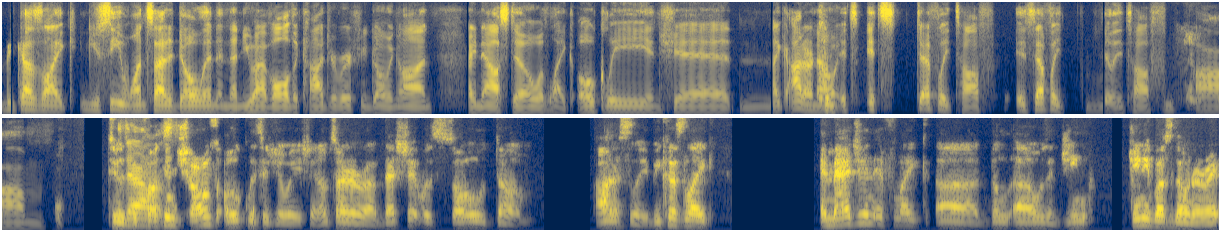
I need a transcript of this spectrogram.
because like you see one side of Dolan and then you have all the controversy going on right now still with like Oakley and shit. And, like I don't know, it's it's definitely tough. It's definitely really tough. Um Dude, the I fucking Charles Oakley situation. I'm sorry to interrupt. That shit was so dumb. Honestly, because like, imagine if like uh the uh was it Jeanie Jeanie Buss owner right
